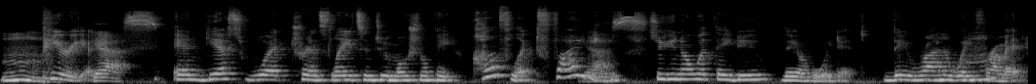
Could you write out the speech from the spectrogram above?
Mm. Period. Yes. And guess what translates into emotional pain? Conflict, fighting. Yes. So you know what they do? They avoid it. They run away Mhm. from it.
